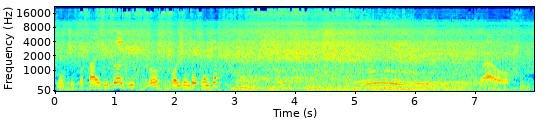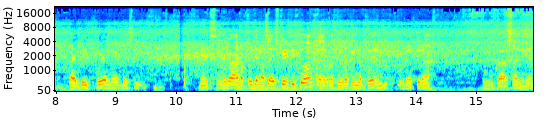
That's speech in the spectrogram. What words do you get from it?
Nag-jeep po tayo dito ha. Jeep po. Folding bike. Ganda. Ooh. Wow. 5'8 po yan mga bossing. Next, naghahanap po dyan ng size 22 ha. Kaya rating-rating lang po yan. Hindi po natin na hugasan yan.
